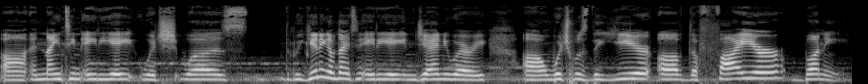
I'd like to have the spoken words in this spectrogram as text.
uh, in 1988, which was the beginning of 1988 in January, uh, which was the year of the fire bunny.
